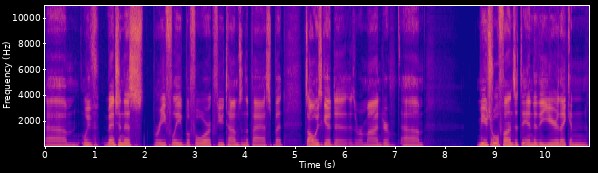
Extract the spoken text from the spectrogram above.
um, we've mentioned this briefly before a few times in the past, but it's always good to, as a reminder. Um, mutual funds at the end of the year they can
